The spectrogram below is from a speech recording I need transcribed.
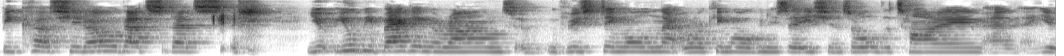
because you know that's that's you, you'll be bagging around visiting all networking organizations all the time and you,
